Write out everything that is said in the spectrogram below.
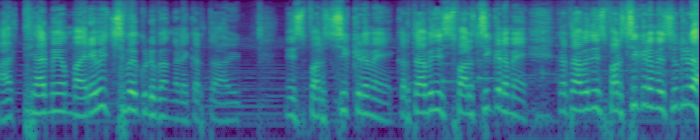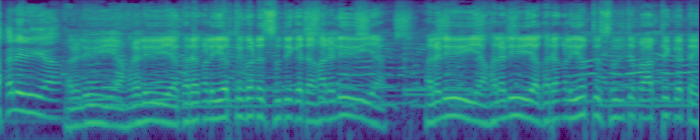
ആധ്യാത്മികം മരവിച്ചു പോയ കുടുംബങ്ങളെ കർത്താവ് നീ സ്പർശിക്കണമേ. കർത്താവ് നീ സ്പർശിക്കണമേ. കർത്താവ് നീ സ്പർശിക്കണമേ. ശ്രുതിയുടെ ഹലലിയ ഹലലൂയ ഹലലൂയ കരങ്ങൾ ഉയർത്തിക്കൊണ്ട് സ്തുതിക്കട്ടെ. ഹലലിയ ഹലലിയ ഹലലിയ കരങ്ങൾ ഉയർത്തി സ്തുതിച്ച് പ്രാർത്ഥിക്കട്ടെ.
